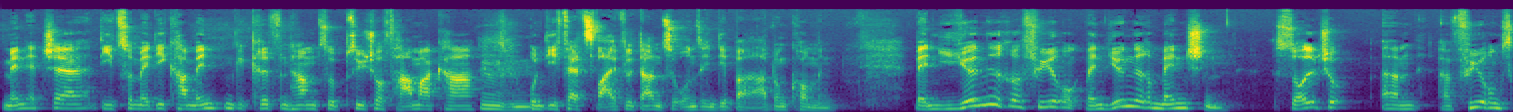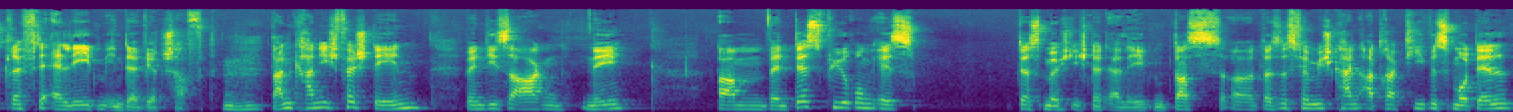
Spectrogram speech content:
Manager, die zu Medikamenten gegriffen haben, zu Psychopharmaka mhm. und die verzweifelt dann zu uns in die Beratung kommen. Wenn jüngere Führung, wenn jüngere Menschen solche ähm, Führungskräfte erleben in der Wirtschaft, mhm. dann kann ich verstehen, wenn die sagen, nee, ähm, wenn das Führung ist, das möchte ich nicht erleben. Das, äh, das ist für mich kein attraktives Modell.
